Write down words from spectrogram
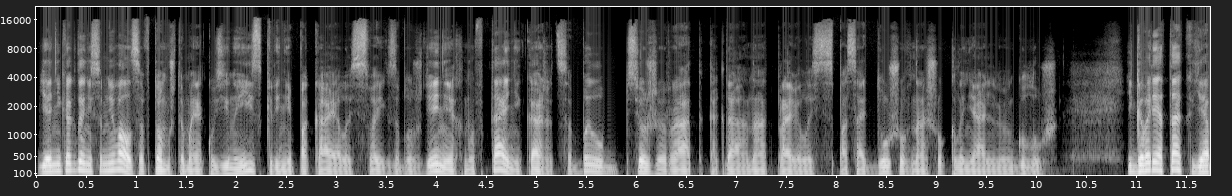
Я никогда не сомневался в том, что моя кузина искренне покаялась в своих заблуждениях, но втайне, кажется, был все же рад, когда она отправилась спасать душу в нашу колониальную глушь. И говоря так, я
